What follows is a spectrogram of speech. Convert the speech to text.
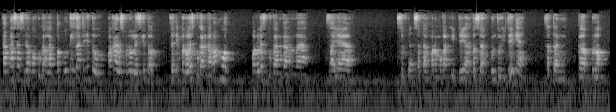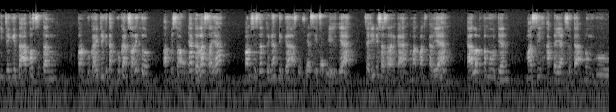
Karena saya sudah membuka laptop putih tadi itu, maka harus menulis gitu. Jadi menulis bukan karena mood, menulis bukan karena saya sudah sedang menemukan ide atau sedang buntu idenya, sedang ke blog ide kita atau sedang terbuka ide kita bukan soal itu. Tapi soalnya adalah saya konsisten dengan tiga asosiasi tadi ya. Jadi ini saya sarankan teman-teman sekalian kalau kemudian masih ada yang suka nunggu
